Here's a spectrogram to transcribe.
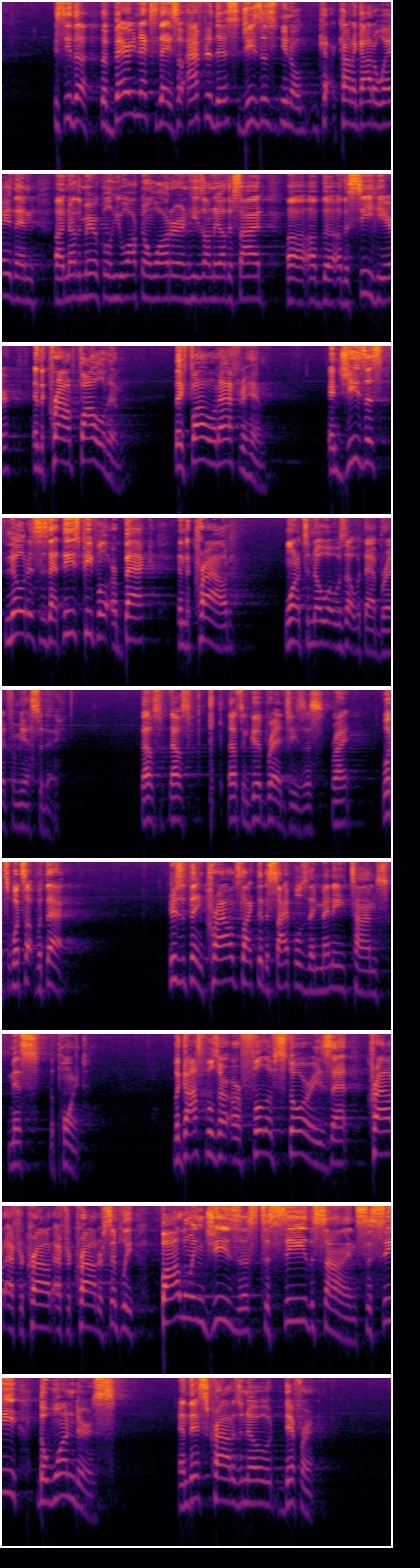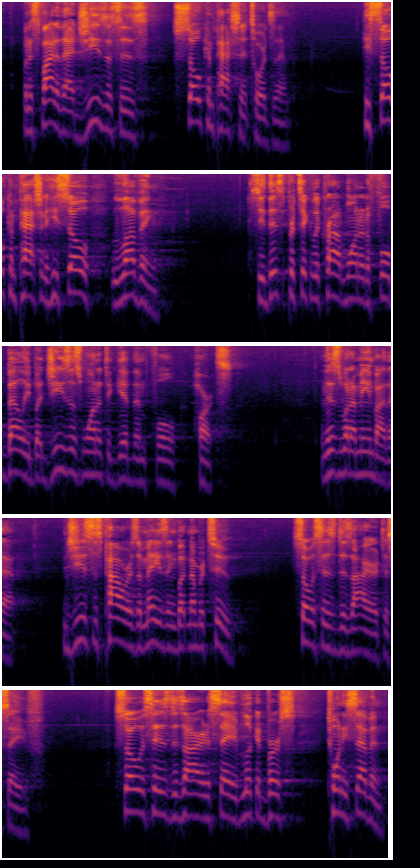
You see, the, the very next day, so after this, Jesus, you know, c- kind of got away. Then another miracle, he walked on water and he's on the other side uh, of, the, of the sea here. And the crowd followed him, they followed after him. And Jesus notices that these people are back in the crowd wanted to know what was up with that bread from yesterday. That was, that was, that was some good bread, Jesus, right? What's, what's up with that? Here's the thing crowds like the disciples, they many times miss the point. The Gospels are, are full of stories that crowd after crowd after crowd are simply following Jesus to see the signs, to see the wonders. And this crowd is no different. But in spite of that, Jesus is so compassionate towards them. He's so compassionate, he's so loving. See, this particular crowd wanted a full belly, but Jesus wanted to give them full hearts. And this is what I mean by that. Jesus' power is amazing, but number two, so is his desire to save. So is his desire to save. Look at verse 27.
